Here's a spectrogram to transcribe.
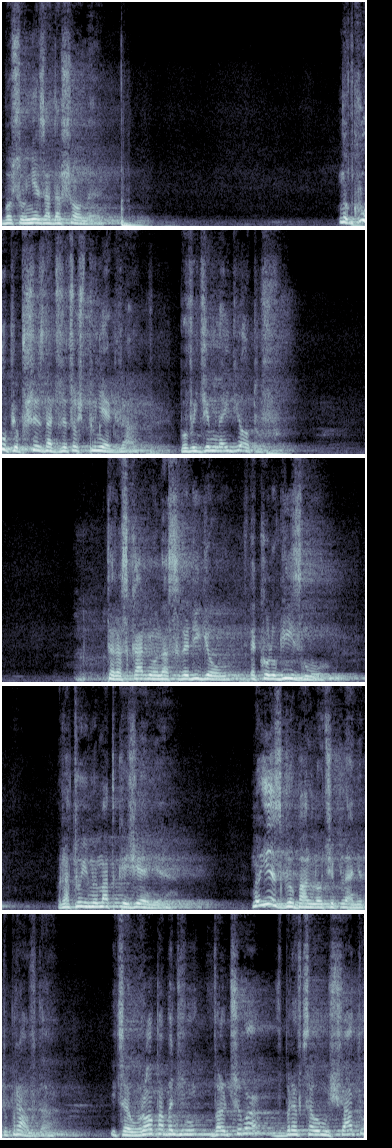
bo są niezadaszone. No głupio przyznać, że coś tu nie gra, bo wyjdziemy na idiotów. Teraz karmią nas religią ekologizmu. Ratujmy Matkę Ziemię. No jest globalne ocieplenie, to prawda. I co Europa będzie walczyła wbrew całemu światu?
